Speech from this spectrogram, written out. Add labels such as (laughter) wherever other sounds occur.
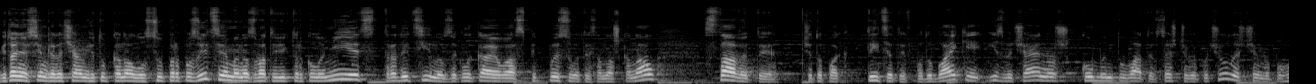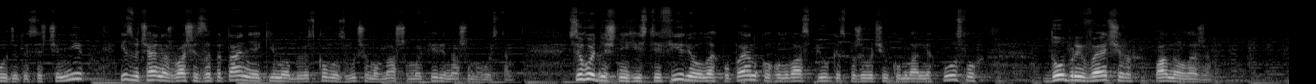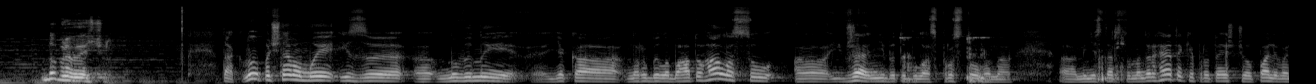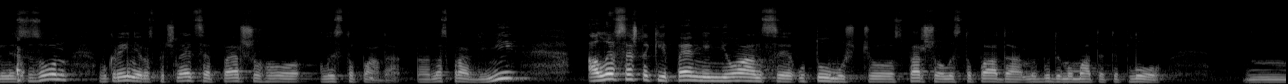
Вітання всім глядачам YouTube каналу Суперпозиція. Мене звати Віктор Коломієць. Традиційно закликаю вас підписуватись на наш канал, ставити чи то пак тицяти вподобайки і, звичайно ж, коментувати все, що ви почули, з чим ви погоджуєтеся, з чим ні. І, звичайно ж, ваші запитання, які ми обов'язково озвучимо в нашому ефірі нашим гостям. Сьогоднішній гість ефірі Олег Попенко, голова спілки споживачів комунальних послуг. Добрий вечір, пане Олеже. Добрий вечір. Так, ну почнемо ми із е, новини, е, яка наробила багато галасу, е, і вже нібито була спростована Міністерством енергетики про те, що опалювальний сезон в Україні розпочнеться 1 листопада. Насправді ні. Але все ж таки певні нюанси у тому, що з 1 листопада ми будемо мати тепло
